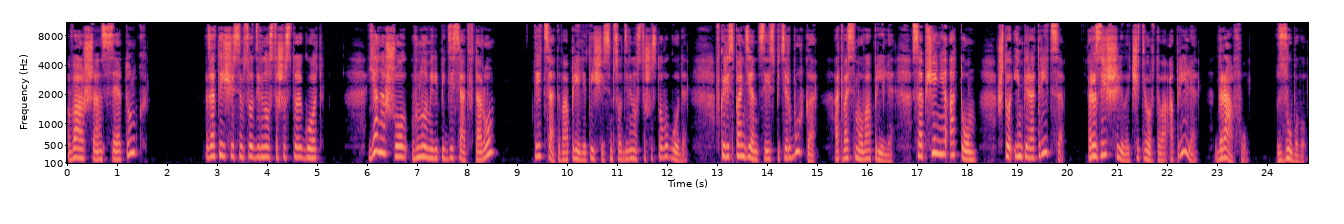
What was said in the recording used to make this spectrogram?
Вашенсетунг за 1796 год, я нашел в номере 52 30 апреля 1796 года в корреспонденции из Петербурга от 8 апреля сообщение о том, что императрица разрешила 4 апреля графу Зубову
